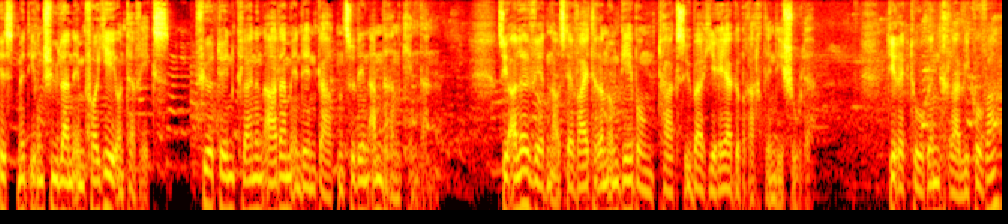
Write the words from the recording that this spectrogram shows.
ist mit ihren Schülern im Foyer unterwegs führt den kleinen Adam in den Garten zu den anderen Kindern. Sie alle werden aus der weiteren Umgebung tagsüber hierher gebracht in die Schule. Direktorin Chlavikova.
